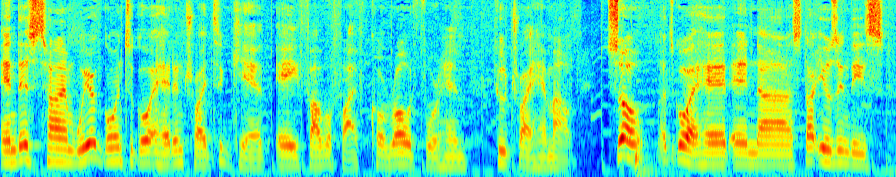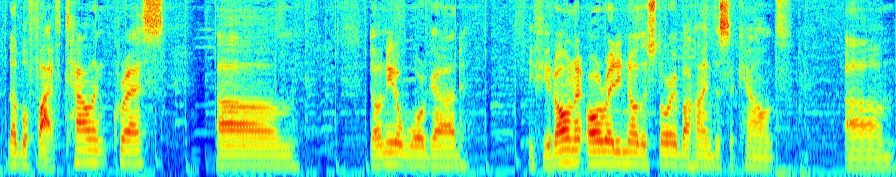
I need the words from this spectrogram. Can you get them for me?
and this time we're going to go ahead and try to get a 505 Corrode for him to try him out. So let's go ahead and uh, start using these level 5 talent crests. Um, don't need a War God if you don't already know the story behind this account, um,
